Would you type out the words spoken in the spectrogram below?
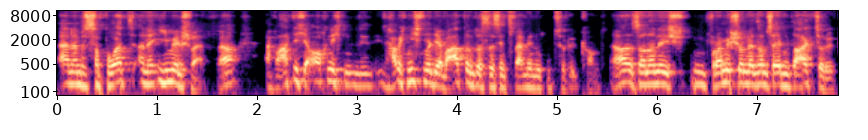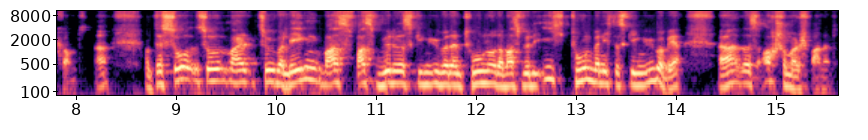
einem Support eine E-Mail schreibe, ja, erwarte ich ja auch nicht, habe ich nicht mal die Erwartung, dass das in zwei Minuten zurückkommt, ja, sondern ich freue mich schon, wenn es am selben Tag zurückkommt. Ja. Und das so, so mal zu überlegen, was, was würde das Gegenüber denn tun oder was würde ich tun, wenn ich das Gegenüber wäre, ja, das ist auch schon mal spannend.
